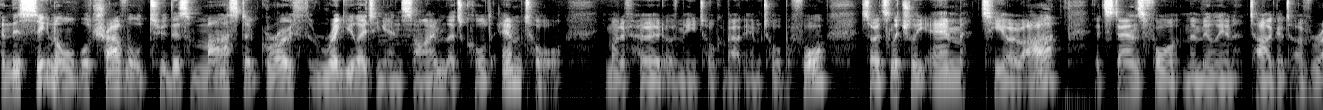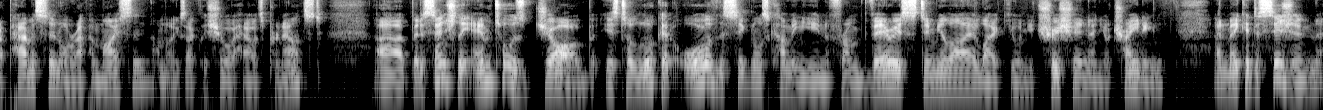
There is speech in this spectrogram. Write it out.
And this signal will travel to this master growth regulating enzyme that's called mTOR. You might have heard of me talk about mTOR before. So it's literally mTOR. It stands for mammalian target of rapamycin or rapamycin. I'm not exactly sure how it's pronounced. Uh, but essentially, mTOR's job is to look at all of the signals coming in from various stimuli like your nutrition and your training and make a decision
